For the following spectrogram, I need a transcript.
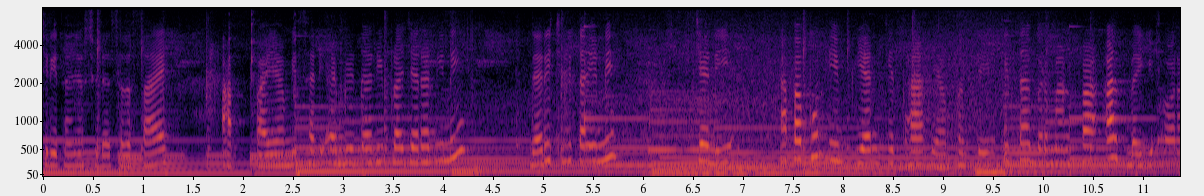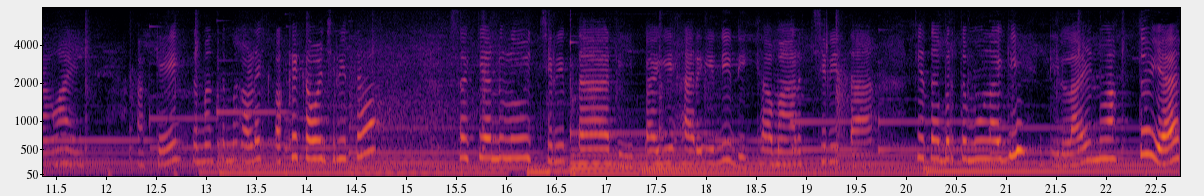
ceritanya sudah selesai. Apa yang bisa diambil dari pelajaran ini? Dari cerita ini? Jadi, apa pun impian kita, yang penting kita bermanfaat bagi orang lain Oke, teman-teman oke kawan cerita. Sekian dulu cerita di pagi hari ini di kamar cerita. Kita bertemu lagi di lain waktu ya.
